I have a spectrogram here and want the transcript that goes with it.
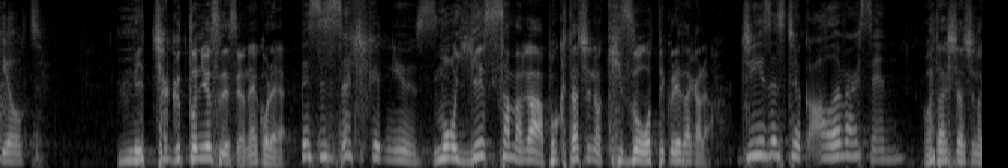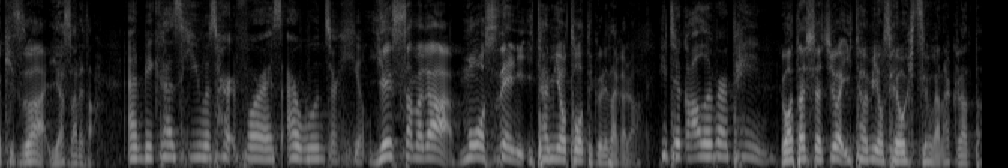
healed. めっちゃグッドニュースですよねこれ This is such good news. もうイエス様が僕たちの傷を負ってくれたから Jesus took all of our sin, 私たちの傷は癒された and because he was hurt for us, our wounds are healed. イエス様がもうすでに痛みを通ってくれたから He took all of our pain 私たちは痛みを背負う必要がなくなった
